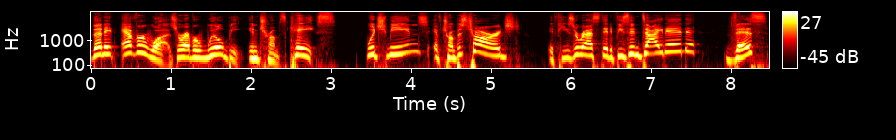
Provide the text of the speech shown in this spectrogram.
than it ever was or ever will be in Trump's case, which means if Trump is charged, if he's arrested, if he's indicted, this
